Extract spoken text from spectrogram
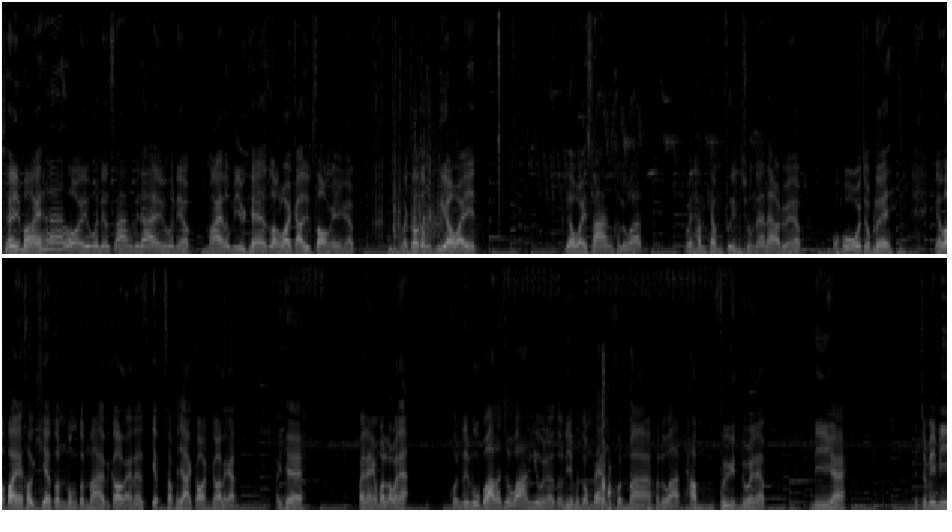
ใช้ไม้ 500คนเดียวสร้างไม่ได้คนเนี้ยครับไม้เรามีอยู่แค่ 292 เองครับ แล้วก็ต้องเผื่อไว้ เผื่อไว้สร้างเขาเรียกว่า ไว้ทำแคมป์ฟืนช่วงหน้าหนาวด้วยครับ โอ้โห จบเลยงั้นเราปล่อยให้เขาเคลียร์ต้นมงต้นไม้ไปก่อนแล้วนะ เก็บทรัพยากรก่อนแล้วกัน โอเค ไปไหนกันหมดแล้ววะเนี่ย คนในหมู่บ้านเราจะว่างอยู่นะตรงนี้ผมต้องแบ่งคนมาเขาเรียกว่าทำฟืนด้วยนะครับ นี่ไงจะไม่มี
